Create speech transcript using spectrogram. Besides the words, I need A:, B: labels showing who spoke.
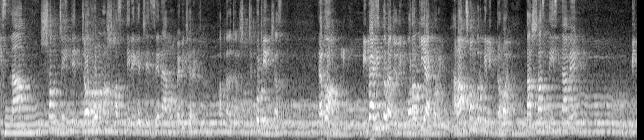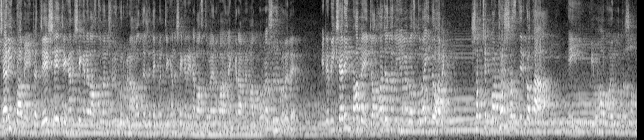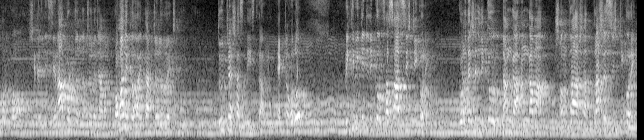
A: ইসলাম সবচেয়ে জঘন্য শাস্তি রেখেছে জেনা এবং ব্যবিচারের জন্য। আপনারা জানেন, সবচেয়ে কঠিন শাস্তি। এবং বিবাহিতরা যদি পরকিয়া করে, হারাম সম্পর্কে লিপ্ত হয়, তার শাস্তি ইসলামে বিচারিকভাবে এটা যে সে যেখানে সেখানে বাস্তবায়ন শুরু করবে আমাদের দেশে দেখবেন, যেখানে সেখানে এটা বাস্তবায়ন হয়, অনেক গ্রামে মাতবররা শুরু করে দেয়। এটা বিচারিকভাবে যথাযথ নিয়মে বাস্তবায়িত হবে। সবচেয়ে কঠোর শাস্তির কথা এই বিবাহ বহির্ভূত সম্পর্ক, সেটা যদি জেনা পর্যন্ত চলে যাওয়া প্রমাণিত হয়, তার জন্য রয়েছে। দুইটা শাস্তি ইসলামে। একটা হলো, পৃথিবীতে যদি কেউ ফাসাদ সৃষ্টি করে, কোন দেশে যদি কেউ দাঙ্গা, হাঙ্গামা, সন্ত্রাস আর ত্রাসের সৃষ্টি করে,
